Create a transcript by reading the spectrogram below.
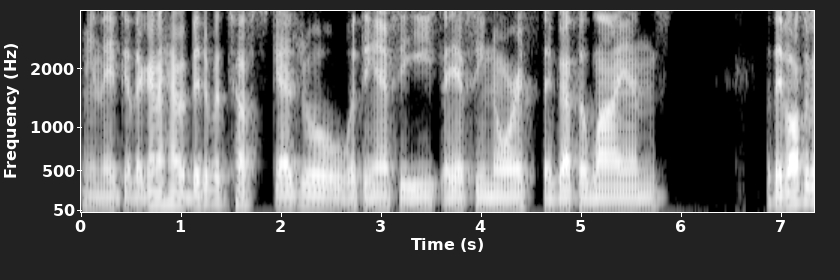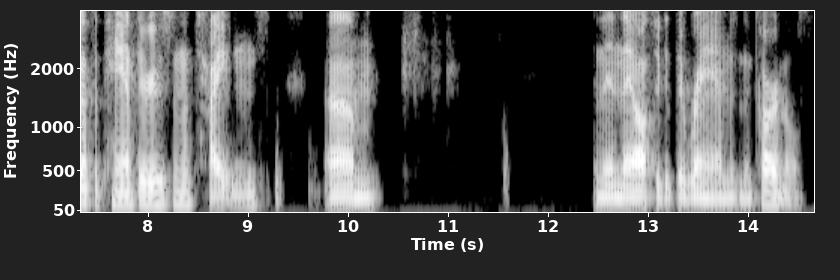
I mean, they've got they're gonna have a bit of a tough schedule with the NFC East, AFC North. They've got the Lions, but they've also got the Panthers and the Titans. Um, and then they also get the Rams and the Cardinals.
